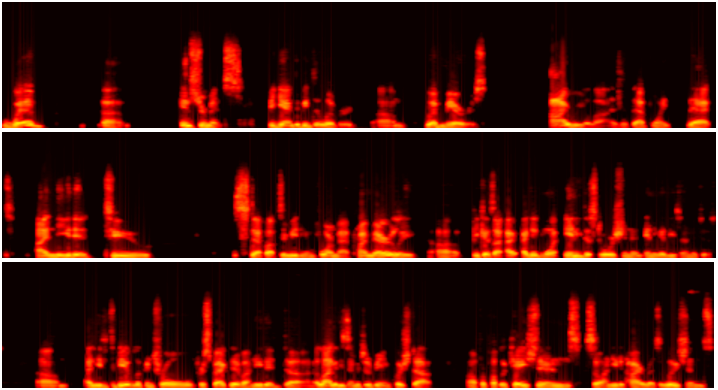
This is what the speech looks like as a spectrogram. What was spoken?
Webb uh, instruments began to be delivered, um, Webb mirrors, I realized at that point that I needed to step up to medium format primarily uh, because I, I, didn't want any distortion in any of these images. Um, I needed to be able to control perspective. I needed uh, a lot of these images being pushed out uh, for publications, so I needed higher resolutions,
